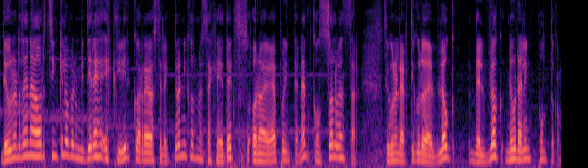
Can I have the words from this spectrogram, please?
de un ordenador sin que lo permitiera escribir correos electrónicos, mensajes de textos o navegar por internet con solo pensar, según el artículo del blog, del blog neuralink.com.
